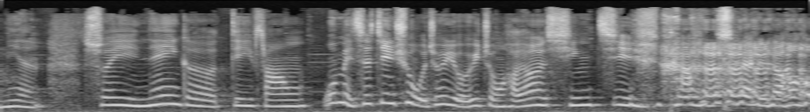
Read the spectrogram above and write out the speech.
面，所以那个地方，我每次进去，我就有一种好像星际 大战，然后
